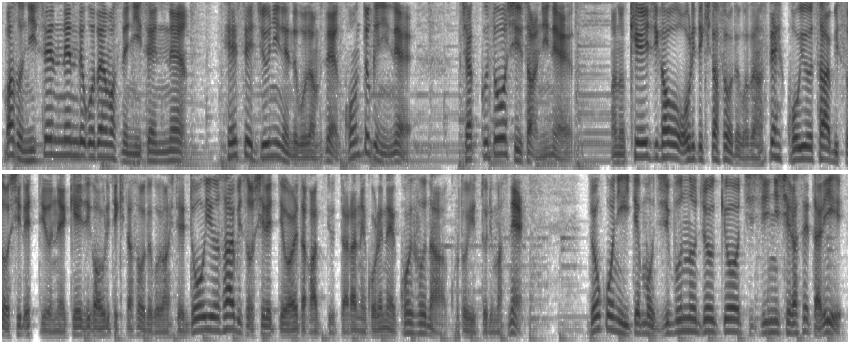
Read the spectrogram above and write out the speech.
まず2000年でございますね。2000年。平成12年でございますね。この時にねジャック・ドーシーさんにねあの掲示が降りてきたそうでございますね。こういうサービスを知れっていうね掲示が降りてきたそうでございましてどういうサービスを知れって言われたかって言ったらねこれねこういうふうなことを言っておりますね。どこにいても自分の状況を知人に知らせたり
